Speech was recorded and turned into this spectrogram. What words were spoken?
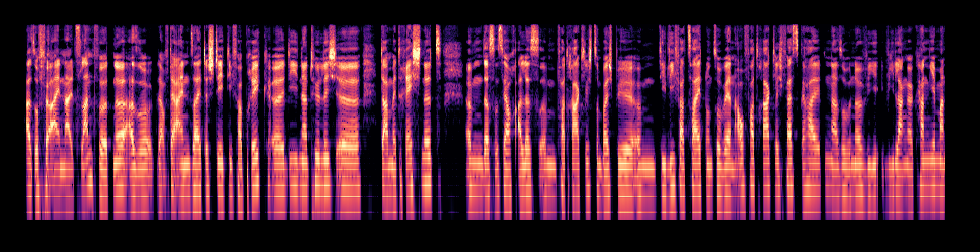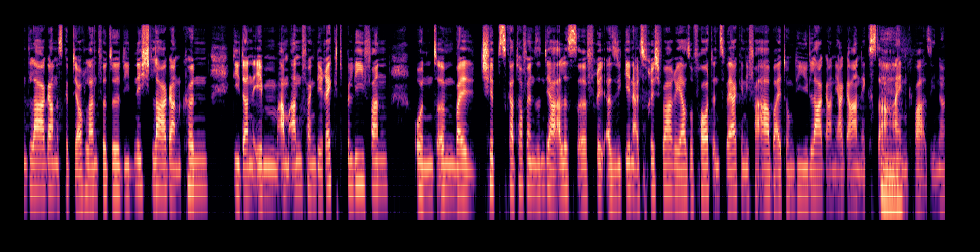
also für einen als Landwirt, ne? Also auf der einen Seite steht die Fabrik, äh, die natürlich äh, damit rechnet. Ähm, das ist ja auch alles ähm, vertraglich, zum Beispiel ähm, die Lieferzeiten und so werden auch vertraglich festgehalten. Also ne, wie, wie lange kann jemand lagern? Es gibt ja auch Landwirte, die nicht lagern können, die dann eben am Anfang direkt beliefern. Und ähm, weil Chips, Kartoffeln sind ja alles, äh, also die gehen als Frischware ja sofort ins Werk, in die Verarbeitung. Die lagern ja gar nichts da mhm. ein quasi. Ne?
